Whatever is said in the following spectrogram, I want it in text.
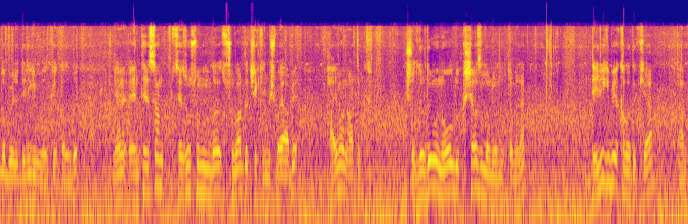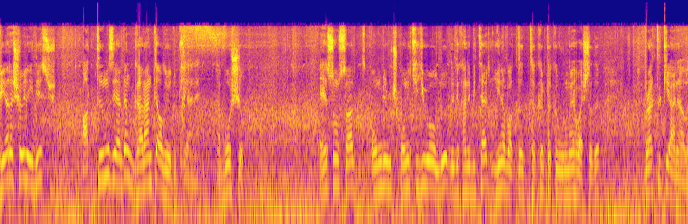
O da böyle deli gibi balık yakaladı. Yani enteresan sezon sonunda sular da çekilmiş bayağı bir. Hayvan artık çıldırdı mı ne oldu? Kışa hazırlanıyor muhtemelen. Deli gibi yakaladık ya. ya bir ara şöyleydi. Attığımız yerden garanti alıyorduk yani. Ya boş yok. En son saat 11.30-12 gibi oldu. Dedik hani biter. Yine baktı takır takır vurmaya başladı. Bıraktık yani abi.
